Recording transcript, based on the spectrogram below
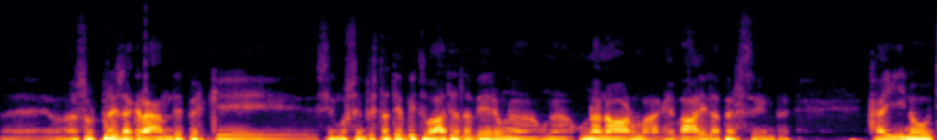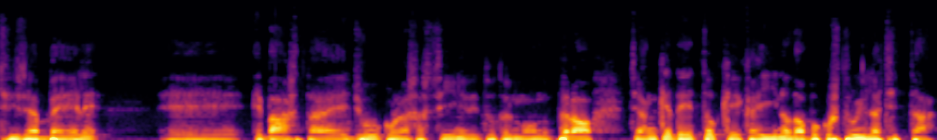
è una sorpresa grande perché siamo sempre stati abituati ad avere una, una, una norma che è valida per sempre. Caino uccise Abele e, e basta, è giù con assassini di tutto il mondo. Però c'è anche detto che Caino dopo costruì la città,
